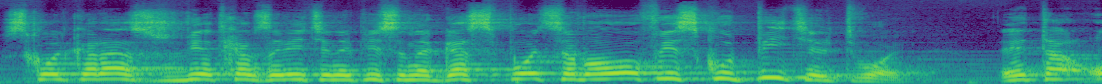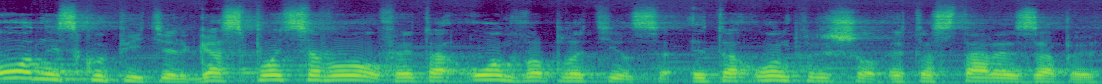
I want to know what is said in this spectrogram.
Сколько раз в Ветхом Завете написано «Господь Саваоф, Искупитель твой». Это Он Искупитель, Господь Саваоф, это Он воплотился, это Он пришел, это старая заповедь.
